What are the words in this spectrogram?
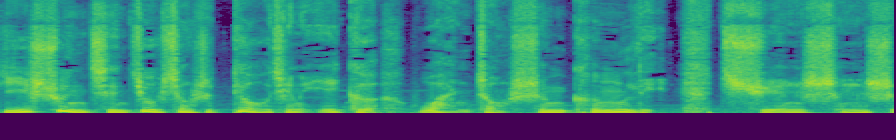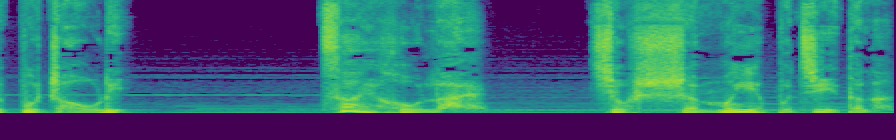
一瞬间就像是掉进了一个万丈深坑里，全身是不着力。再后来，就什么也不记得了。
